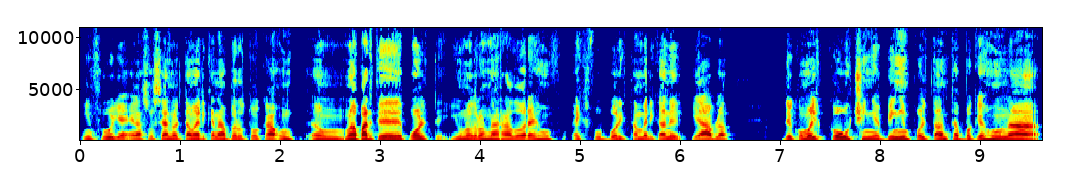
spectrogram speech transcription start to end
influye en la sociedad norteamericana, pero toca un- un- una parte de deporte. Y uno de los narradores es un fu- exfutbolista americano y, y habla de cómo el coaching es bien importante porque es una,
